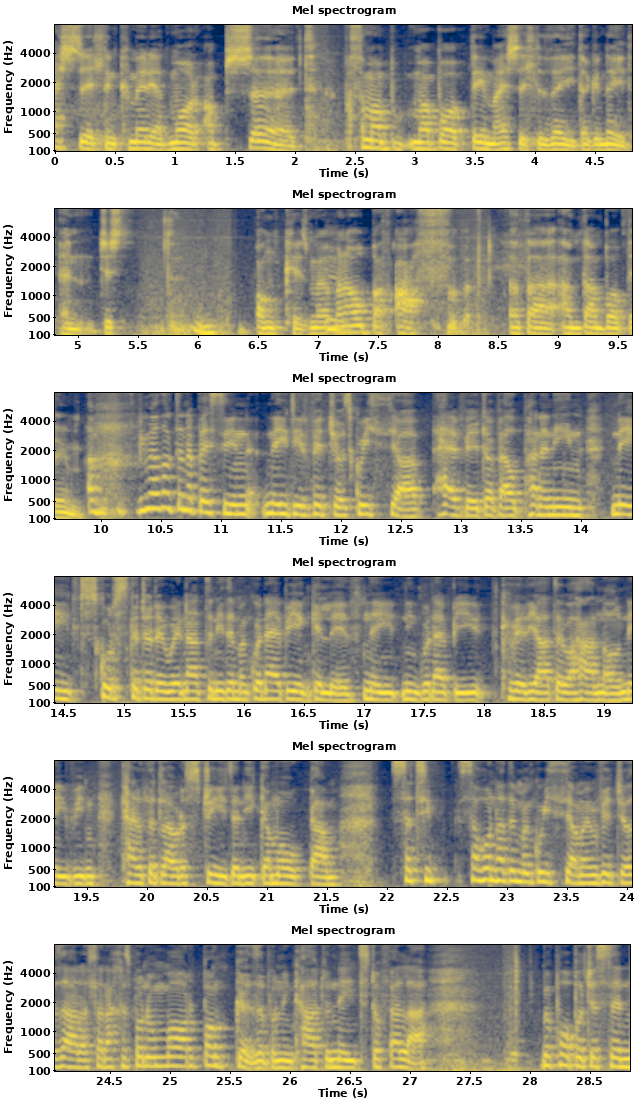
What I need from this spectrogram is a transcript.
esill yn cymeriad mor absurd. Fatha mae ma bob dim mae esill yn ddeud ac yn neud yn just bonkers. Mae mm. ma wbath off fatha amdan bob dim. Fi'n meddwl dyna beth sy'n neud i'r fideos gweithio hefyd o fel pan ni'n neud sgwrs gyda rhywun a dyn ni ddim yn gwynebu yn gilydd neu ni'n gwynebu cyfeiriadau wahanol neu fi'n cerdded lawr y stryd yn ugam ogam. Sa, ti, sa hwnna ddim yn gweithio mewn fideos arall yn achos bod nhw'n mor bonkers a bod nhw'n cadw wneud stwff fel Mae pobl jyst yn,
